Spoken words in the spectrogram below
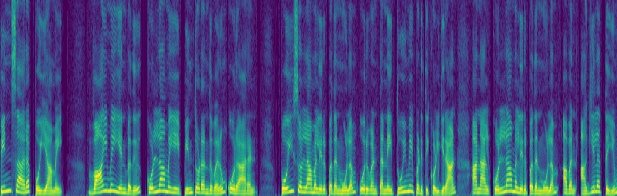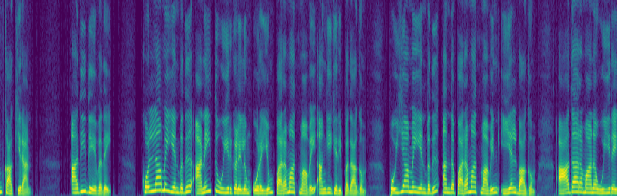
பின்சார பொய்யாமை. வாய்மை என்பது கொல்லாமையை பின்தொடர்ந்து வரும் ஒரு அரண். பொய் சொல்லாமல் இருப்பதன் மூலம் ஒருவன் தன்னை தூய்மைப்படுத்திக் கொள்கிறான் ஆனால் கொல்லாமல் இருப்பதன் மூலம் அவன் அகிலத்தையும் காக்கிறான். அதிதேவதை. கொல்லாமை என்பது அனைத்து உயிர்களிலும் உறையும் பரமாத்மாவை அங்கீகரிப்பதாகும். பொய்யாமை என்பது அந்த பரமாத்மாவின் இயல்பாகும். ஆதாரமான உயிரை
